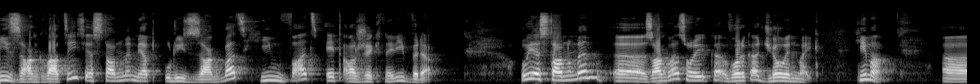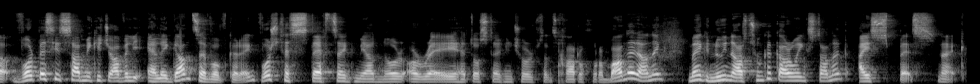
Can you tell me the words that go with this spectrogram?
մի զանգվածից ես ստանում եմ մի հատ ուրիշ զանգված հիմված այդ արժեքների վրա։ Ու ես ստանում եմ զանգված, որը կա Joe and Mike։ Հիմա որպեսի սա մի քիչ ավելի էլեգանտ ձևով գրենք, ոչ թե ստեղծենք մի հատ նոր array, հետո ստեղ ինչ որ sense խառախորը բաներ անենք, մենք նույն արդյունքը կարող ենք ստանալ այսպես։ Նայեք,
